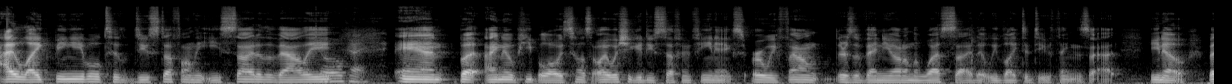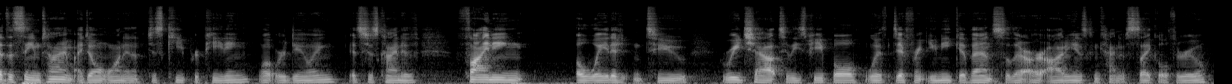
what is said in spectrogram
I like being able to do stuff on the east side of the valley. Oh, okay. And but I know people always tell us, "Oh, I wish you could do stuff in Phoenix," or we found there's a venue out on the west side that we'd like to do things at. You know, but at the same time, I don't want to just keep repeating what we're doing. It's just kind of finding a way to to reach out to these people with different unique events so that our audience can kind of cycle through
